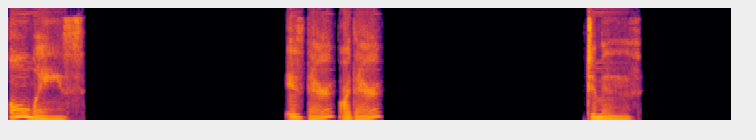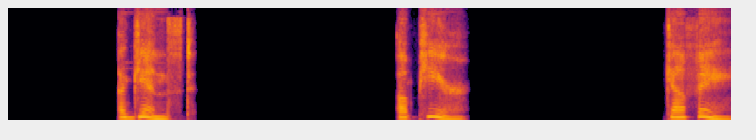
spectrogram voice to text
Always. Is there are there? To move. Against appear. Cafe.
